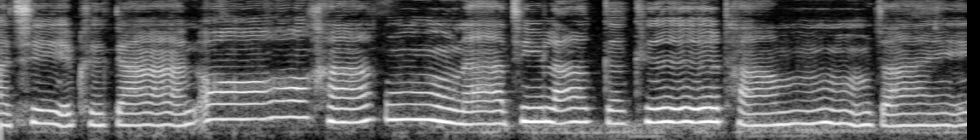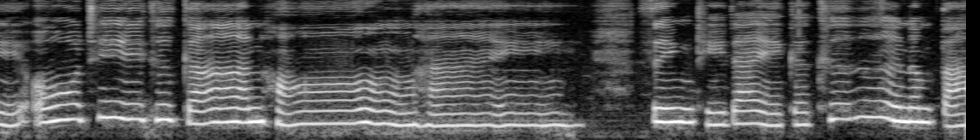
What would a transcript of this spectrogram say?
าชีพคือการออกหักหน้าที่หลักก็คือทำใจ โอที่คือการห้องไห้สิ่งที่ได้ก็คือน้ำตา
